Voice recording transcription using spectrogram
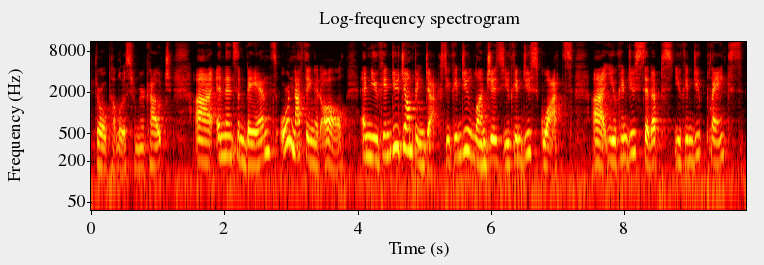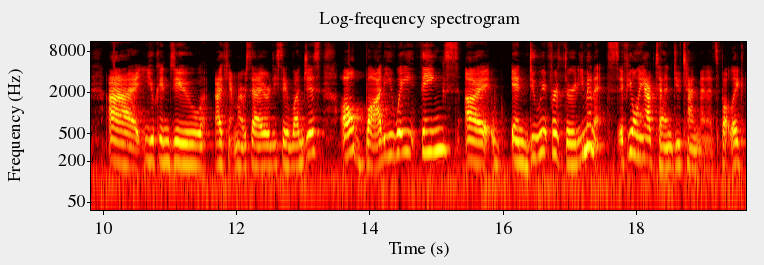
throw pillows from your couch, uh, and then some bands or nothing at all. And you can do jumping jacks, you can do lunges, you can do squats, uh, you can do sit ups, you can do planks. Uh, you can do, I can't remember, did I already say lunges? All body weight things uh, and do it for 30 minutes. If you only have 10, do 10 minutes. But like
